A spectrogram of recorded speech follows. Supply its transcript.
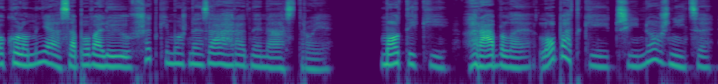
Okolo mňa sa povaľujú všetky možné záhradné nástroje. Motiky, hrable, lopatky či nožnice.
